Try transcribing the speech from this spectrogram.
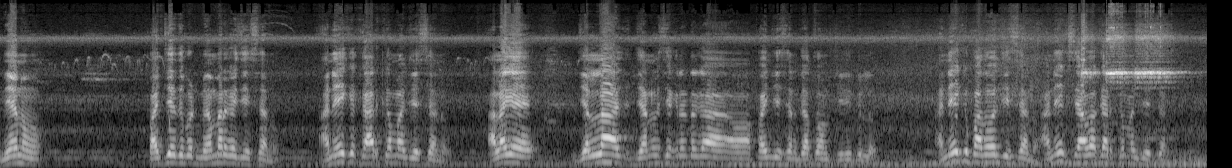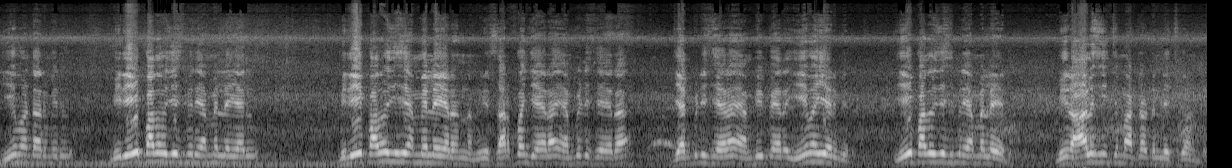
నేను పంచాయతీ బోర్డు మెంబర్గా చేశాను. అనేక కార్యక్రమాలు చేశాను. అలాగే జిల్లా జనరల్ సెక్రటరీగా పనిచేశాను గతంలో టీడీపీలో. అనేక పదవులు చేశాను. అనేక సేవా కార్యక్రమాలు చేశాను. ఏమంటారు మీరు? మీరు ఏ పదవి చేసి మీరు ఎమ్మెల్యే అయ్యారు? మీరు ఏ పదవి చేసి ఎమ్మెల్యే అయ్యారు అన్నాను. మీరు సర్పంచ్ అయ్యారా? ఎంపీటీ చేయరా జడ్పీటీ చేయరా ఎంపీపీ అయ్యారా? ఏమయ్యారు మీరు? ఏ పదవి చేసి మీరు ఎమ్మెల్యే మీరు ఆలోచించి మాట్లాడడం నేర్చుకోండి.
